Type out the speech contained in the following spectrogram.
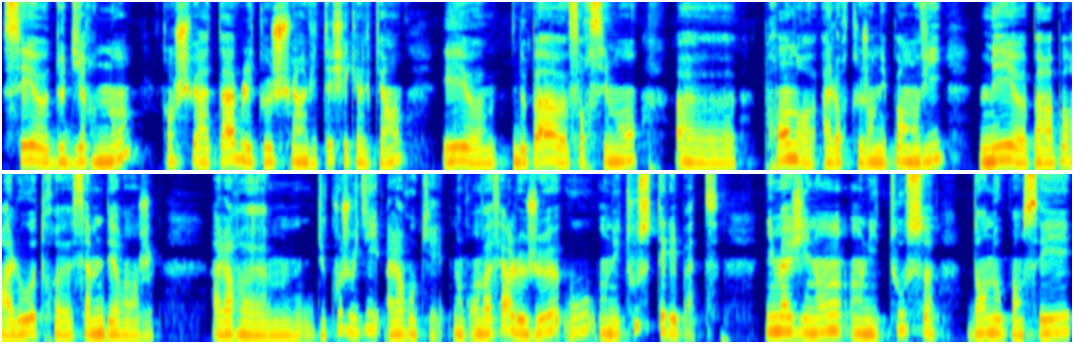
c'est de dire non quand je suis à table et que je suis invitée chez quelqu'un et de pas forcément prendre alors que j'en ai pas envie, mais euh, par rapport à l'autre, euh, ça me dérange. Alors, euh, du coup, je lui dis, alors ok, donc on va faire le jeu où on est tous télépathes. Imaginons, on lit tous dans nos pensées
